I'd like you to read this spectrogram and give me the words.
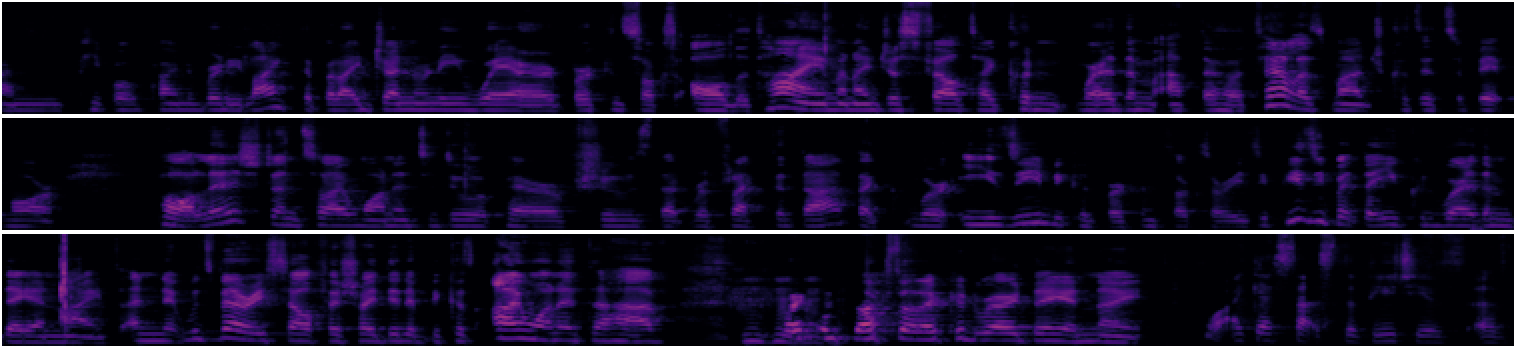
and people kind of really liked it. But I generally wear Birkenstocks all the time, and I just felt I couldn't wear them at the hotel as much because it's a bit more polished. And so I wanted to do a pair of shoes that reflected that, that were easy because Birkenstocks are easy peasy, but that you could wear them day and night. And it was very selfish. I did it because I wanted to have Birkenstocks that I could wear day and night. Well, I guess that's the beauty of, of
